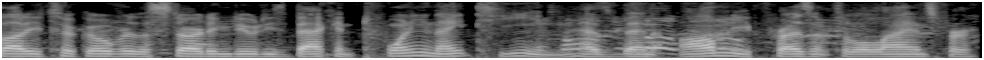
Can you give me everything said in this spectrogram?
Collodi took over the starting duties back in 2019. Has been omnipresent for the Lions for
